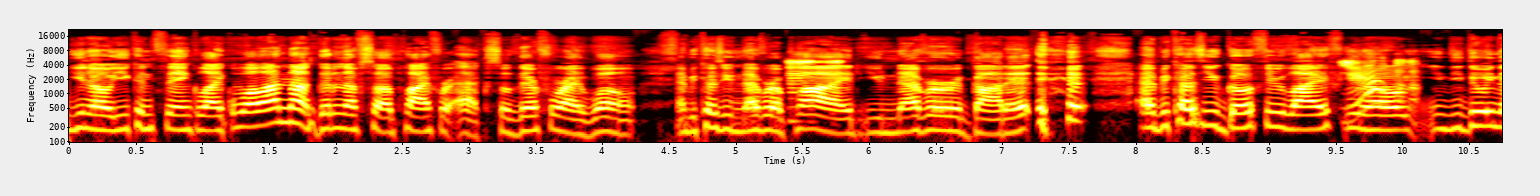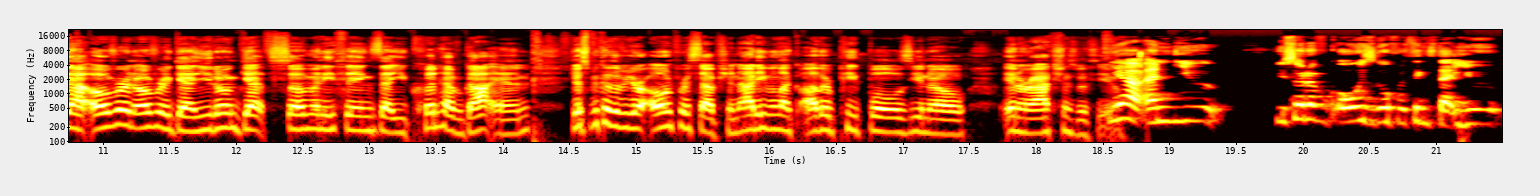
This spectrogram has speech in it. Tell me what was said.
you know, you can think like, well, I'm not good enough to apply for X, so therefore I won't and because you never mm. applied you never got it. And because you go through life you yeah. know you doing that over and over again you don't get so many things that you could have gotten just because of your own perception not even like other people's you know interactions with you. Yeah and you you sort of always go for things that you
